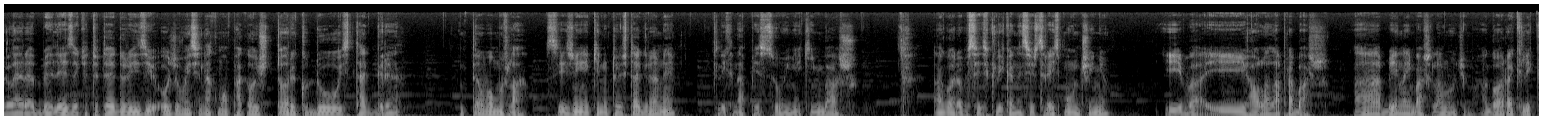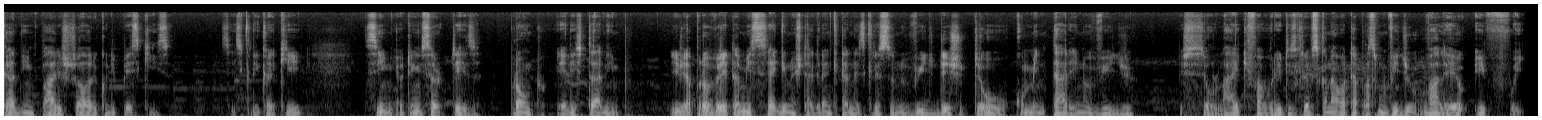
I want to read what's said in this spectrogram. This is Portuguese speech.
Galera, beleza? Aqui é o Tetedoriz e hoje eu vou ensinar como apagar o histórico do Instagram. Então vamos lá. Vocês vêm aqui no teu Instagram, né? Clica na pessoinha aqui embaixo. Agora vocês clicam nesses três pontinhos e vai e rola lá pra baixo. Lá, bem lá embaixo, lá no último. Agora clica limpar histórico de pesquisa. Vocês clicam aqui. Sim, eu tenho certeza. Pronto, ele está limpo. E já aproveita, me segue no Instagram que tá na descrição do vídeo. Deixa o teu comentário no vídeo. Deixe seu like, favorito, inscreva-se no canal. Até o próximo vídeo. Valeu e fui.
